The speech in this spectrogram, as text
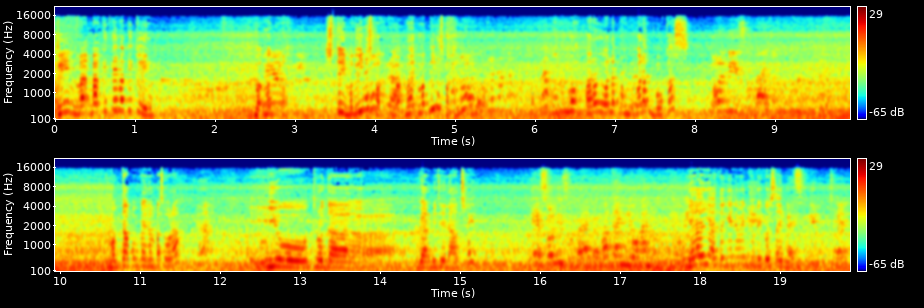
Clean? Ba- bakit kayo mag-clean? Ma- mag Stoy, maglinis pa, ma- ma- maglinis pa kayo. Ano? Parang wala pang walang bukas. Bad. Magtapon kayo ng basura? You throw the garbage in outside? Yes, only is bad. What time you, ano, Yeah, yeah, together with you because I I sleep 10,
